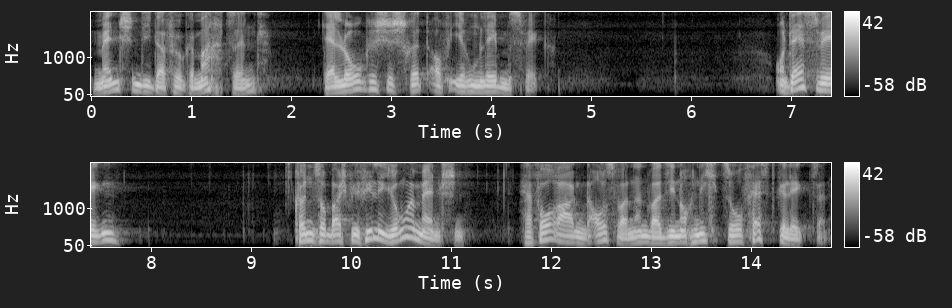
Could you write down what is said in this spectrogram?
Menschen, die dafür gemacht sind, der logische Schritt auf ihrem Lebensweg. Und deswegen können zum Beispiel viele junge Menschen hervorragend auswandern, weil sie noch nicht so festgelegt sind.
